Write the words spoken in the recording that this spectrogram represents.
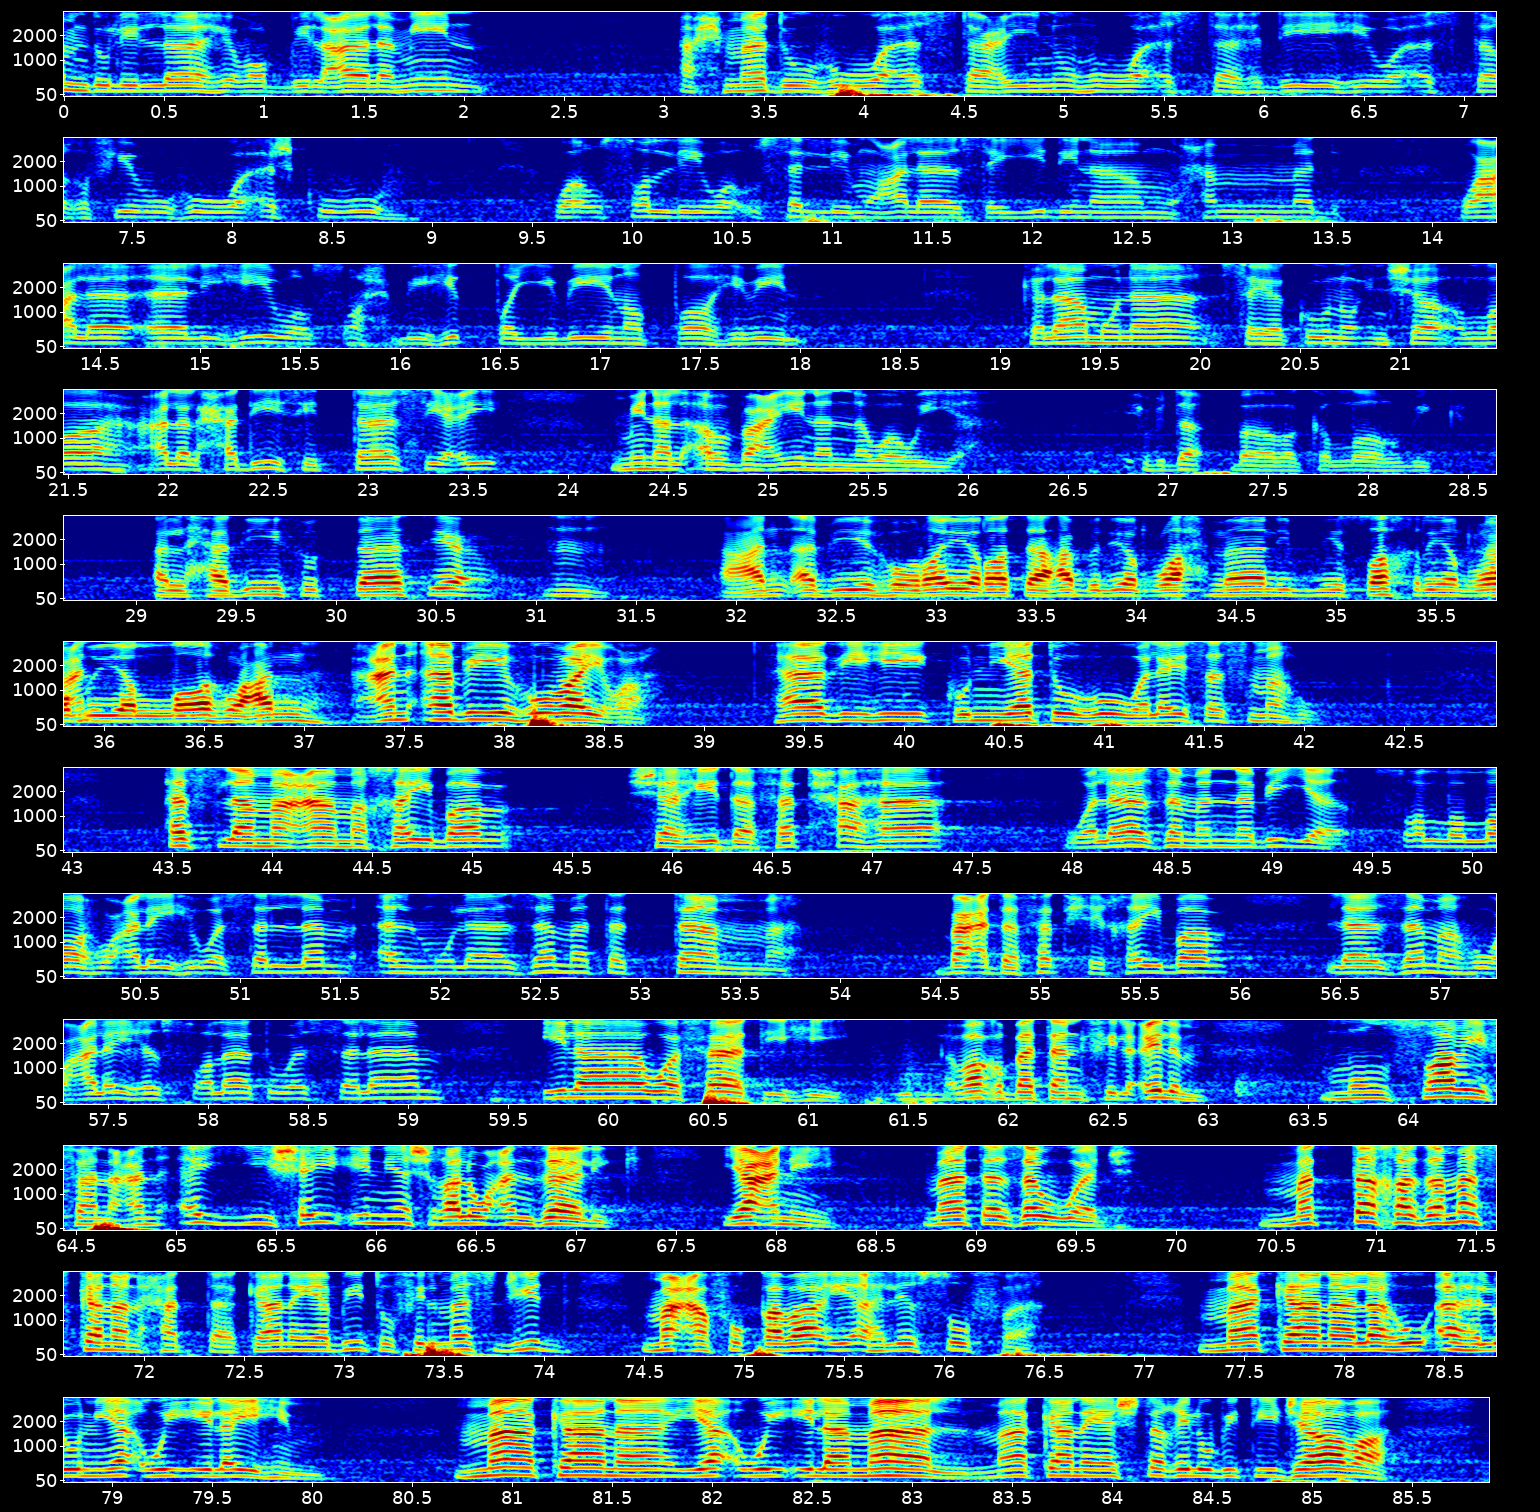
الحمد لله رب العالمين أحمده وأستعينه وأستهديه وأستغفره وأشكره وأصلي وأسلم على سيدنا محمد وعلى آله وصحبه الطيبين الطاهرين. كلامنا سيكون إن شاء الله على الحديث التاسع من الأربعين النووية. ابدأ بارك الله بك الحديث التاسع عن أبي هريرة عبد الرحمن بن صخر رضي الله عنه. عن أبي هريرة. هذه كنيته وليس اسمه. أسلم عام خيبر شهد فتحها ولازم النبي صلى الله عليه وسلم الملازمة التامة. بعد فتح خيبر لازمه عليه الصلاة والسلام إلى وفاته رغبة في العلم منصرفا عن أي شيء يشغل عن ذلك. يعني ما تزوج ما اتخذ مسكنا حتى كان يبيت في المسجد مع فقراء أهل الصفة. ما كان له أهل يأوي إليهم. ما كان يأوي إلى مال. ما كان يشتغل بتجارة.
